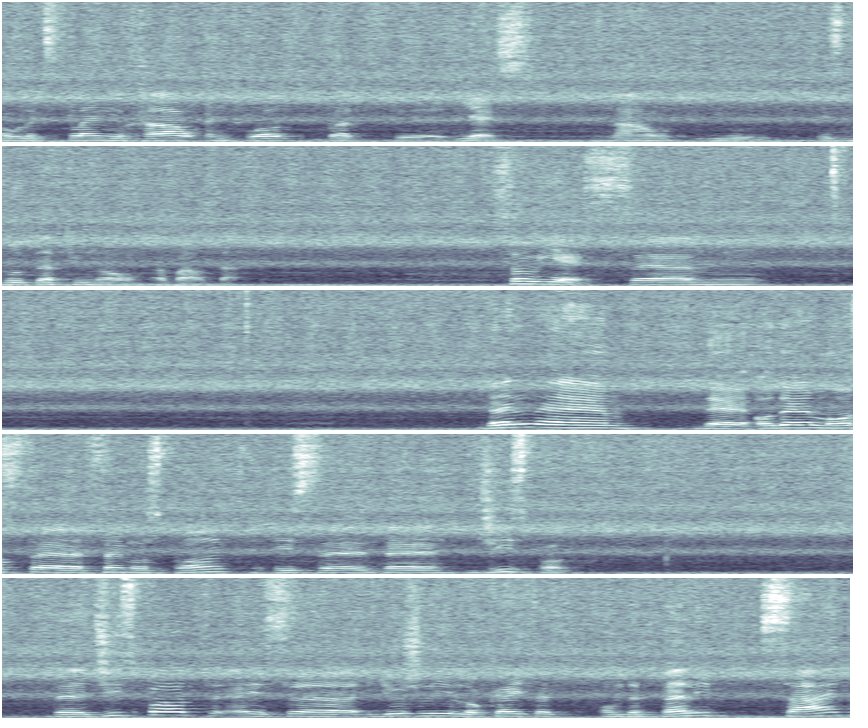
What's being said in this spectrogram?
I will explain you how and what, but uh, yes, now you, it's good that you know about that. So yes, um, then um, the other most uh, famous point is uh, the G spot. The G spot is uh, usually located on the belly side,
